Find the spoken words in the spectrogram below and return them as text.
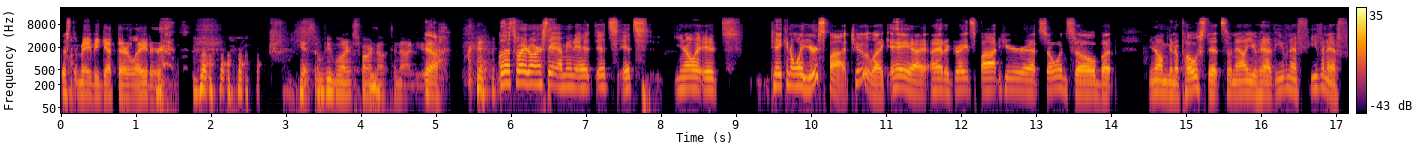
just to maybe get there later. Yeah. Some people aren't smart enough to not do Yeah. that. Well, that's why I don't understand. I mean, it, it's it's you know it's taking away your spot too. Like, hey, I, I had a great spot here at so and so, but you know I'm going to post it. So now you have even if even if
